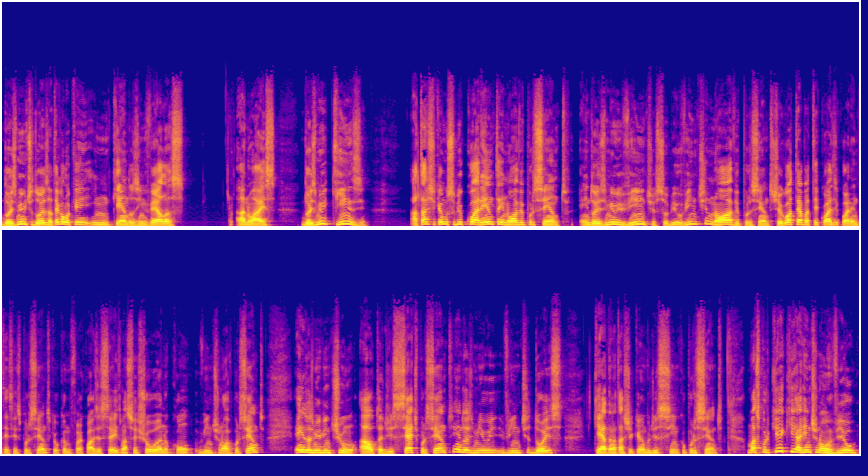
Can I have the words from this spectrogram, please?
2022, até coloquei em candles, em velas anuais. 2015, a taxa de câmbio subiu 49%. Em 2020, subiu 29%. Chegou até a bater quase 46%, que o câmbio foi quase 6%, mas fechou o ano com 29%. Em 2021, alta de 7%. E em 2022, queda na taxa de câmbio de 5%. Mas por que, que a gente não viu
